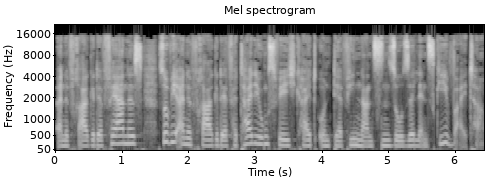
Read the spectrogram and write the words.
eine Frage der Fairness sowie eine Frage der Verteidigungsfähigkeit und der Finanzen, so Zelensky weiter.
